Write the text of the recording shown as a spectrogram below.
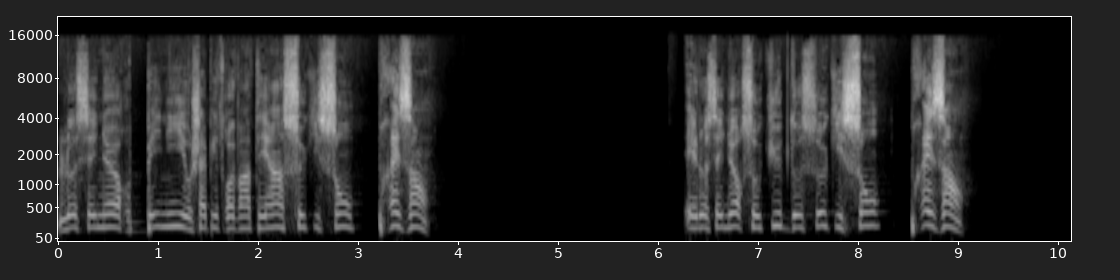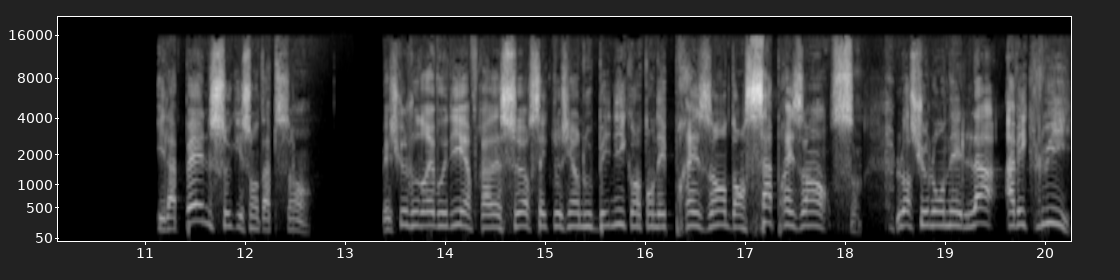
Le Seigneur bénit au chapitre 21 ceux qui sont présents. Et le Seigneur s'occupe de ceux qui sont présents. Il appelle ceux qui sont absents. Mais ce que je voudrais vous dire, frères et sœurs, c'est que le Seigneur nous bénit quand on est présent dans sa présence, lorsque l'on est là avec lui.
